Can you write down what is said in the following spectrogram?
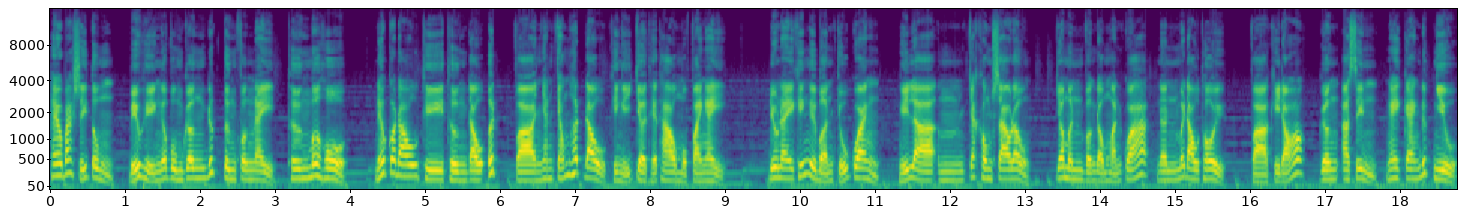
Theo bác sĩ Tùng, biểu hiện ở vùng gân đứt từng phần này thường mơ hồ. Nếu có đau thì thường đau ít và nhanh chóng hết đau khi nghỉ chơi thể thao một vài ngày. Điều này khiến người bệnh chủ quan, nghĩ là um, chắc không sao đâu, do mình vận động mạnh quá nên mới đau thôi. Và khi đó, gân asin ngày càng đứt nhiều,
